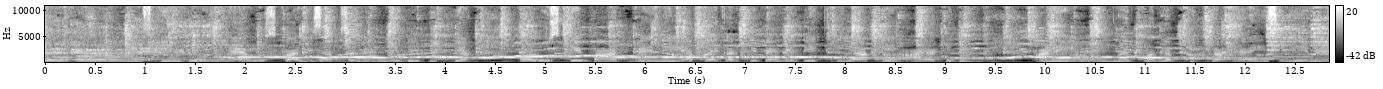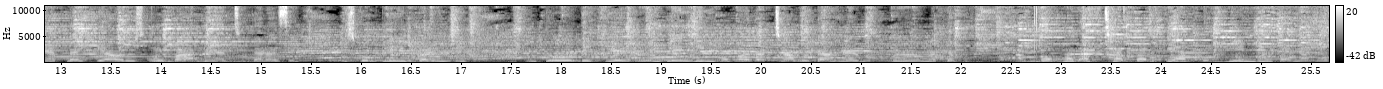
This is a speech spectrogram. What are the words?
जो स्किन टोन है, उसका हिसाब से मैंने रेडी किया। और उसके बाद मैंने अप्लाई करके पहले देख लिया कि आया कि नहीं। आने मतलब ठीक ठाक है इसीलिए मैं अप्लाई किया और उसके बाद मैं अच्छी तरह से इसको ब्लेंड करूँगी। तो देखिए ब्लेंडिंग बहुत अच्छा होता है मतलब बहुत अच्छा करके आपको ब्लेंडिंग करना है।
